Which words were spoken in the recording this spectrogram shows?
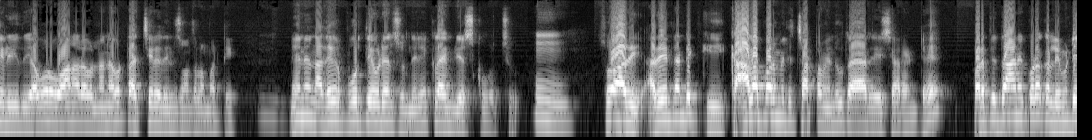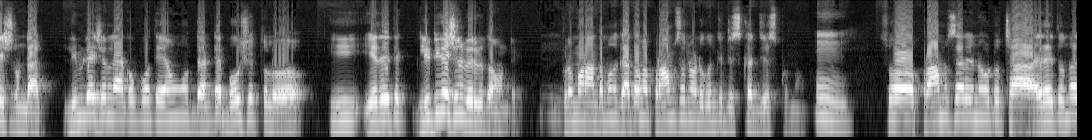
తెలియదు ఎవరు వానర్ ఎవరు నన్ను ఎవరు టచ్ చేయలేదు ఇన్ని సంవత్సరాల బట్టి. నేను నా దగ్గర పూర్తి ఎవిడెన్స్ ఉంది నేను క్లెయిమ్ చేసుకోవచ్చు. సో అది అదేంటంటే ఈ కాల పరిమితి చట్టం ఎందుకు తయారు చేశారంటే ప్రతి దానికి కూడా ఒక లిమిటేషన్ ఉండాలి. లిమిటేషన్ లేకపోతే ఏమవుద్దంటే భవిష్యత్తులో ఈ ఏదైతే లిటిగేషన్ పెరుగుతూ ఉంటాయి ఇప్పుడు మనం అంతకుముందు గతంలో ప్రామిసర్ నోట్ గురించి డిస్కస్ చేసుకున్నాం. సో ప్రామిసరీ నోటు ఏదైతే ఉందో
